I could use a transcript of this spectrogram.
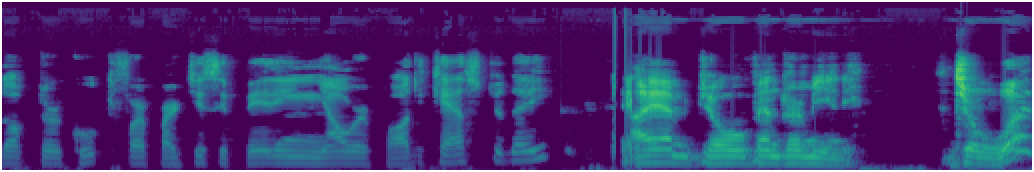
Dr. Cooke for participating in our podcast today. I am Joe Vendramini. Joe what?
